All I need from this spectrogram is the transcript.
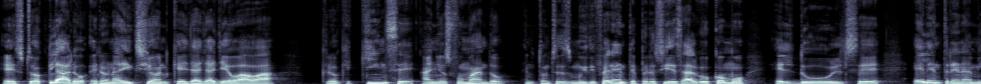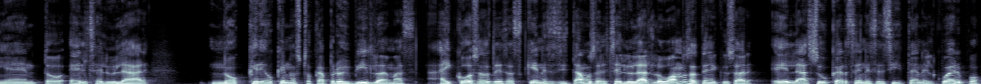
Esto, claro, era una adicción que ella ya llevaba creo que 15 años fumando, entonces es muy diferente, pero si es algo como el dulce, el entrenamiento, el celular, no creo que nos toca prohibirlo. Además, hay cosas de esas que necesitamos. El celular lo vamos a tener que usar. El azúcar se necesita en el cuerpo.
